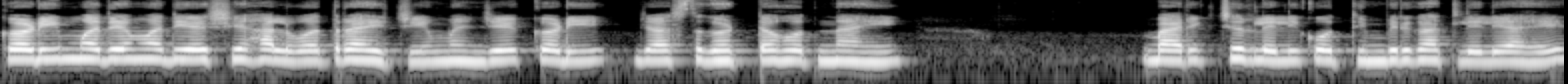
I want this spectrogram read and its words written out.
कढी मध्ये मध्ये अशी हलवत राहायची. म्हणजे कढी जास्त घट्ट होत नाही. बारीक चिरलेली कोथिंबीर घातलेली आहे.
